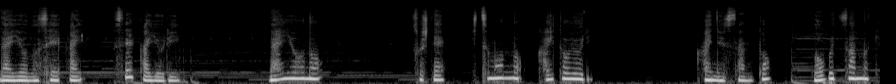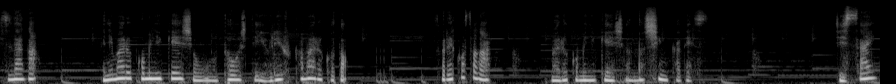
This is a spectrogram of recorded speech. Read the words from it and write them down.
内容の正解、不正解より、内容の、そして質問の回答より、飼い主さんと動物さんの絆がアニマルコミュニケーションを通してより深まること、それこそがアニマルコミュニケーションの進化です。実際、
